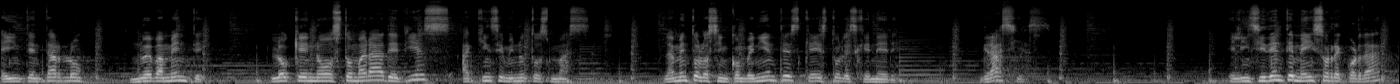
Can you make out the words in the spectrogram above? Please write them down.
e intentarlo nuevamente, lo que nos tomará de 10 a 15 minutos más. Lamento los inconvenientes que esto les genere. Gracias. El incidente me hizo recordar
